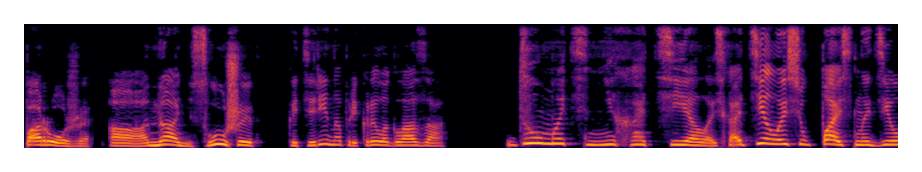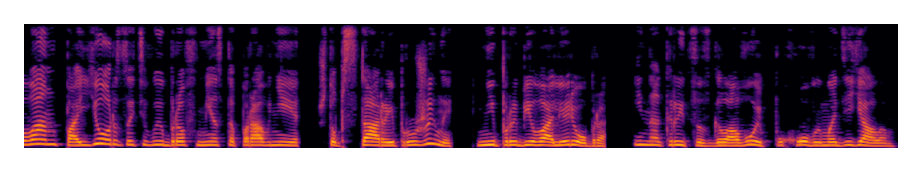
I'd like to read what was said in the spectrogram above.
пороже, а она не слушает. Катерина прикрыла глаза. Думать не хотелось. Хотелось упасть на диван, поерзать, выбрав место поровнее, чтоб старые пружины не пробивали ребра, и накрыться с головой пуховым одеялом.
